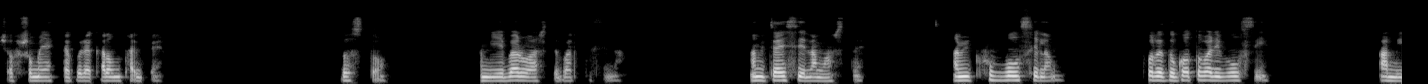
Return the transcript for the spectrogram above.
সবসময় একটা করে কারণ থাকবে। দোস্ত, আমি এবারও আসতে পারতেছি না। আমি চাইছিলাম আসতে। আমি খুব বলছিলাম, পরে তো গতবারই বলছি, আমি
